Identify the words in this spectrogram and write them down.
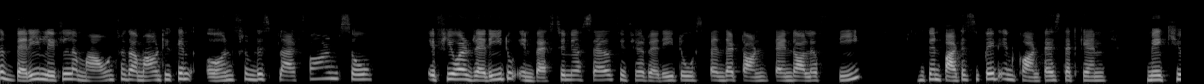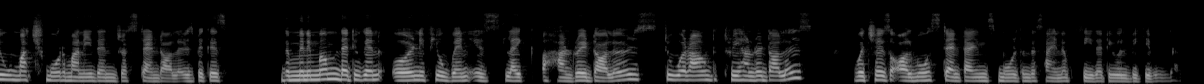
A very little amount for the amount you can earn from this platform. So if you are ready to invest in yourself, if you're ready to spend that $10 fee, you can participate in contests that can make you much more money than just $10 because the minimum that you can earn if you win is like $100 to around $300, which is almost 10 times more than the sign up fee that you will be giving them.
